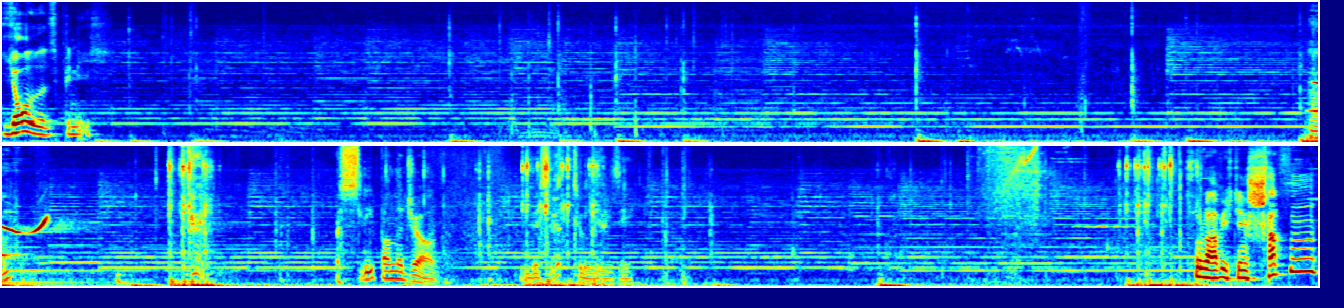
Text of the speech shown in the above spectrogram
Jolt bin ich. Asleep on the job. This is too easy. So, da habe ich den Schatten.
